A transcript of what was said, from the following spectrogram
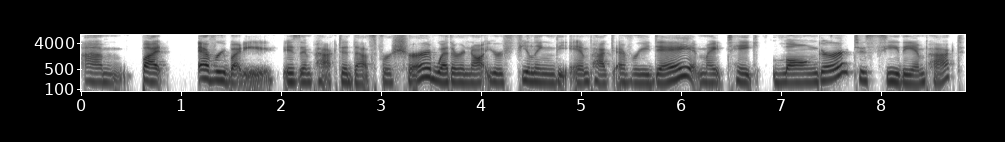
um, but everybody is impacted, that's for sure. Whether or not you're feeling the impact every day, it might take longer to see the impact.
